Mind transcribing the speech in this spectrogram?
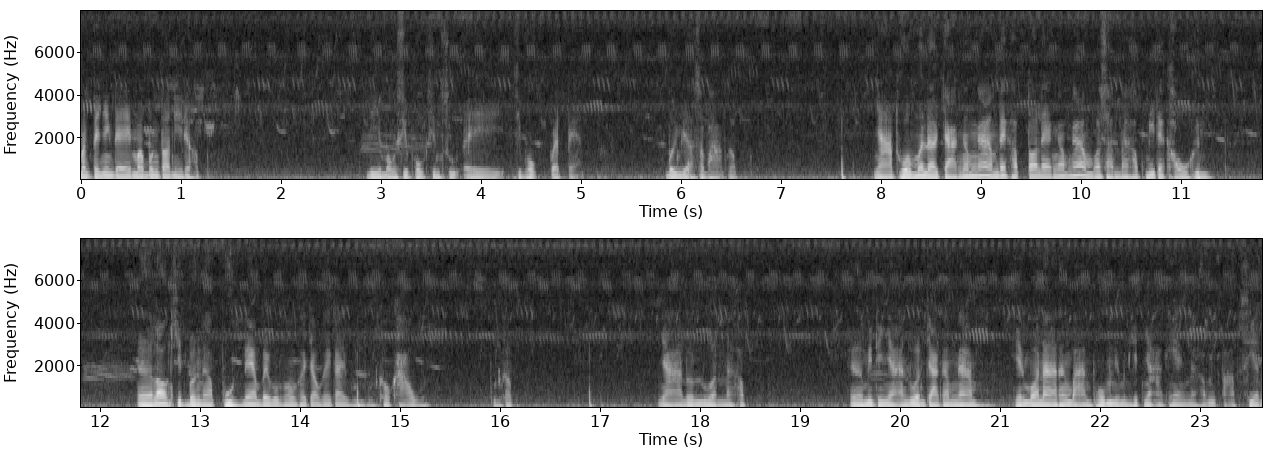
มันเป็นอยังไงมาเบิ่งตอนนี้เด้อครับ นี่มอง 16 10เอ้1688 เบิ่งเดี๋ยวสภาพครับหญ้าท่วเมื่อแล้วจางงามๆได้ครับ ตอนแรกงามๆว่าสั่นนะครับ มีแต่เขาขึ้น เออลองคิดเบิ่งนะปุ่นแนมไปเบิ่งของเขาเจ้าใกล้ๆปุ่นปุ่นขาวๆปุ่นปุ่นครับหญ้าล้วนๆนะครับ เออมีแต่หญ้าล้วนจากงามๆเห็นบ่หน้าทั้งบ้านผมนี่มันเฮ็ดหญ้าแห้งนะครับมันปราบเสี้ยน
